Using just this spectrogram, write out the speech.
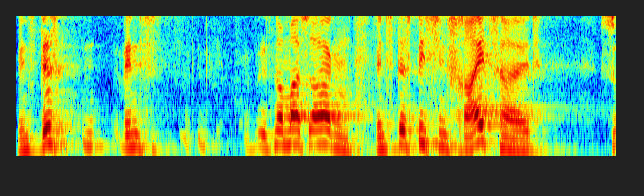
Wenn es das, wenn es, ich will es nochmal sagen, wenn es das bisschen Freizeit so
